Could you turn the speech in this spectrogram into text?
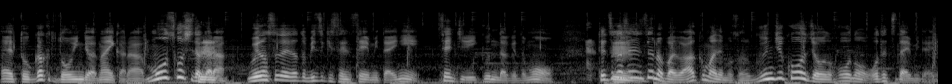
えー、と学徒動員ではないからもう少しだから上の世代だと水木先生みたいに戦地に行くんだけども手塚先生の場合はあくまでもその軍需工場の方のお手伝いみたいな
